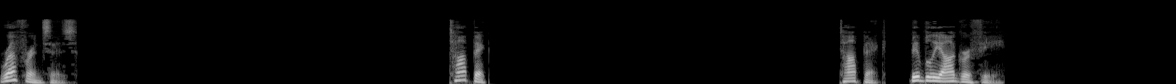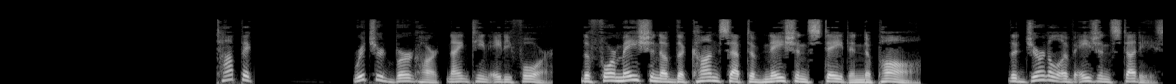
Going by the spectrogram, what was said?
References Topic Topic Bibliography Topic Richard Burghart 1984 the Formation of the Concept of Nation-State in Nepal. The Journal of Asian Studies.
